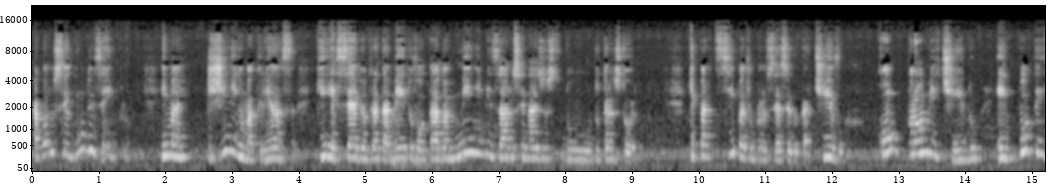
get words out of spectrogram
Agora, o segundo exemplo. Imaginem uma criança que recebe um tratamento voltado a minimizar os sinais do, do, do transtorno, que participa de um processo educativo comprometido em poten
